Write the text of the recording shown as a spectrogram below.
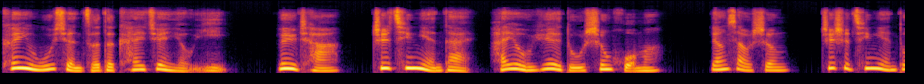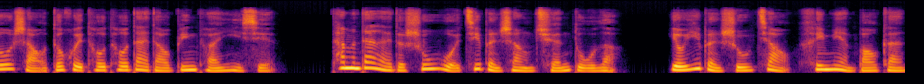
可以无选择的开卷有益。绿茶知青年代还有阅读生活吗？梁晓声，知识青年多少都会偷偷带到兵团一些，他们带来的书我基本上全读了。有一本书叫《黑面包干》。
